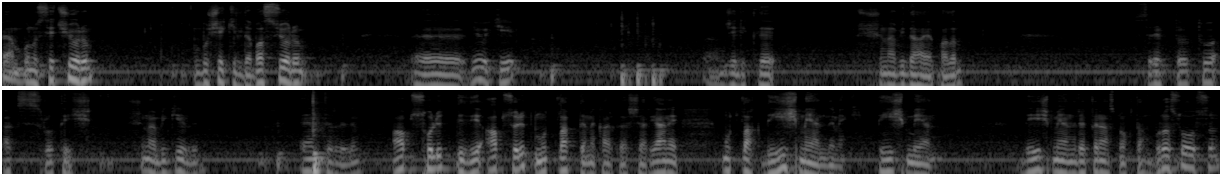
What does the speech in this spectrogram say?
ben bunu seçiyorum. Bu şekilde basıyorum. Ee, diyor ki öncelikle şuna bir daha yapalım. Select to axis rotation. Şuna bir girdim. Enter dedim. Absolute dediği absolute mutlak demek arkadaşlar. Yani mutlak değişmeyen demek. Değişmeyen. Değişmeyen referans noktam burası olsun.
